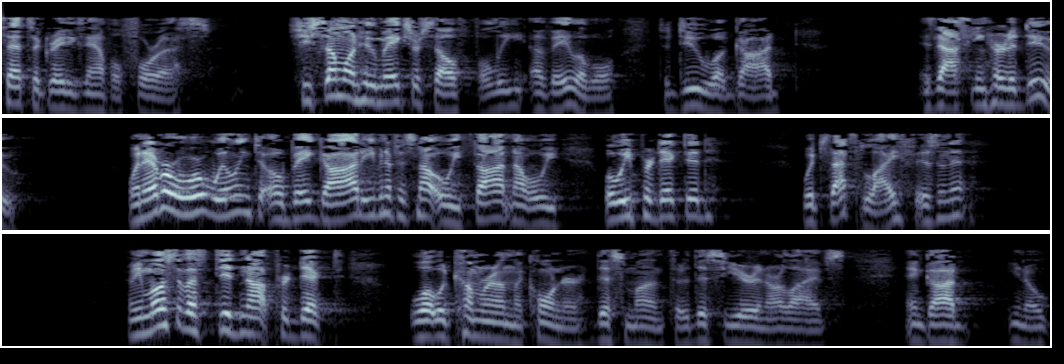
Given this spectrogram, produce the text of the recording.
sets a great example for us. She's someone who makes herself fully available to do what God is asking her to do. Whenever we're willing to obey God, even if it's not what we thought, not what we, what we predicted, which that's life, isn't it? I mean, most of us did not predict what would come around the corner this month or this year in our lives. And God, you know,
